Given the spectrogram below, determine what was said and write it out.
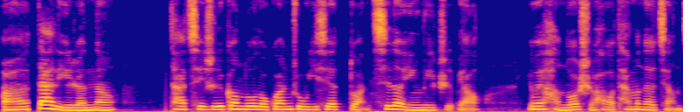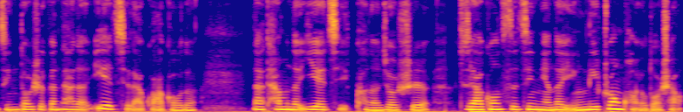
而代理人呢，他其实更多的关注一些短期的盈利指标。因为很多时候，他们的奖金都是跟他的业绩来挂钩的，那他们的业绩可能就是这家公司今年的盈利状况有多少。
